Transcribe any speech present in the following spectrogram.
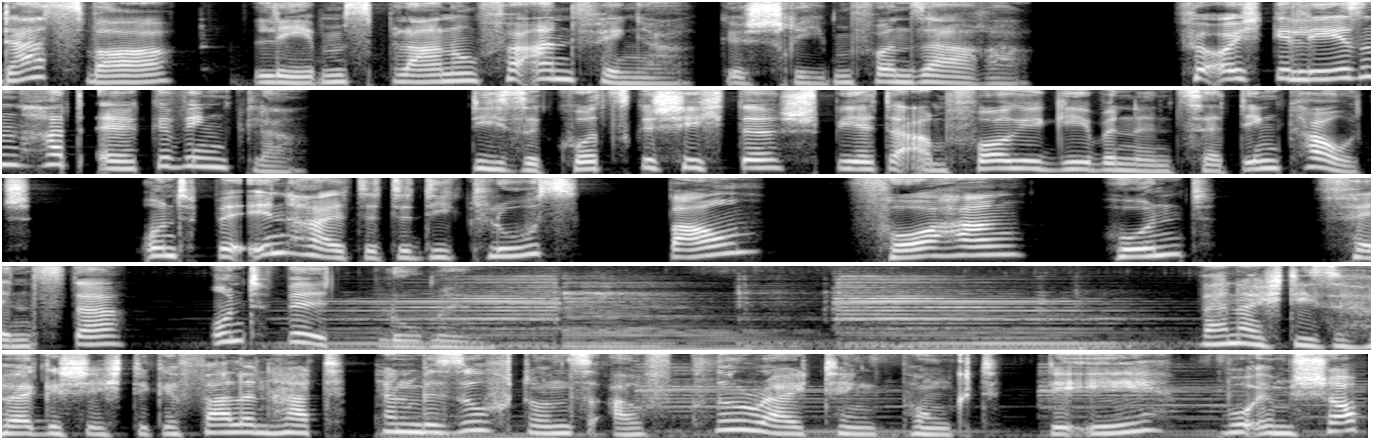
Das war Lebensplanung für Anfänger, geschrieben von Sarah. Für euch gelesen hat Elke Winkler. Diese Kurzgeschichte spielte am vorgegebenen Setting Couch und beinhaltete die Clues Baum, Vorhang, Hund, Fenster und Wildblumen. Wenn euch diese Hörgeschichte gefallen hat, dann besucht uns auf cluewriting.de, wo im Shop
